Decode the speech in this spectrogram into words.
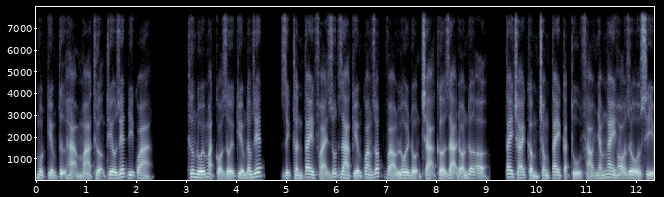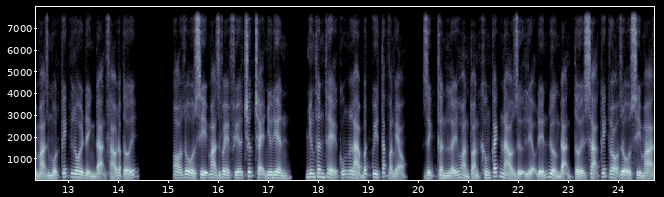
một kiếm tự hạ mà thượng thiêu giết đi qua. Thương đối mặt cỏ giới kiếm đâm giết, dịch thần tay phải rút ra kiếm quang rót vào lôi độn trả cờ dạ đón đỡ ở, tay trái cầm trong tay cặt thủ pháo nhắm ngay họ rổ xỉ mà một kích lôi đỉnh đạn pháo đập tới. họ rổ xì mà về phía trước chạy như điên nhưng thân thể cũng là bất quy tắc vằn mẹo dịch thần lấy hoàn toàn không cách nào dự liệu đến đường đạn tới xạ kích rõ rổ xì mà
